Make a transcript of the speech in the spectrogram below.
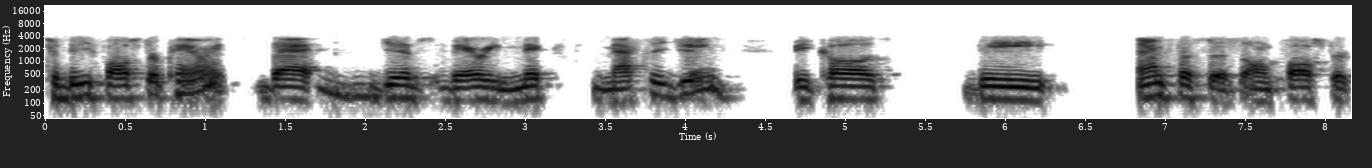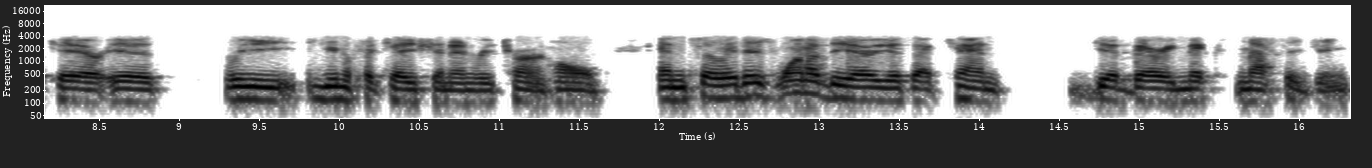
to be foster parents, that mm-hmm. gives very mixed messaging because the emphasis on foster care is reunification and return home. And so it is one of the areas that can give very mixed messaging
